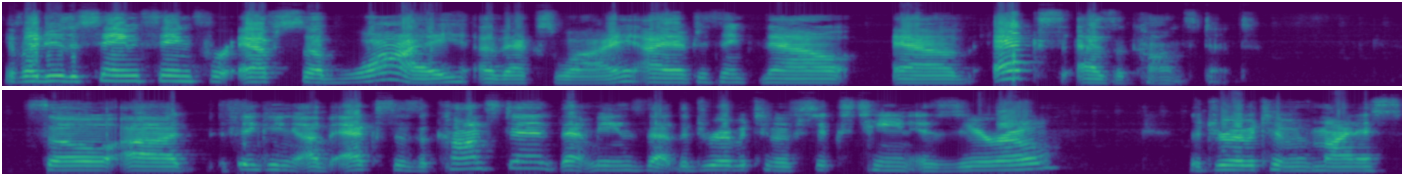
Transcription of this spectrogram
If I do the same thing for f sub y of xy, I have to think now of x as a constant. So uh, thinking of x as a constant, that means that the derivative of 16 is 0. The derivative of minus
